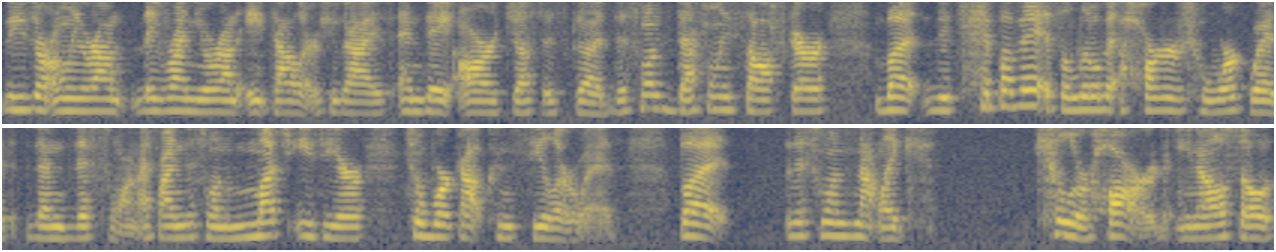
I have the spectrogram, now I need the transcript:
These are only around, they run you around $8, you guys, and they are just as good. This one's definitely softer, but the tip of it is a little bit harder to work with than this one. I find this one much easier to work out concealer with, but this one's not like killer hard, you know? So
